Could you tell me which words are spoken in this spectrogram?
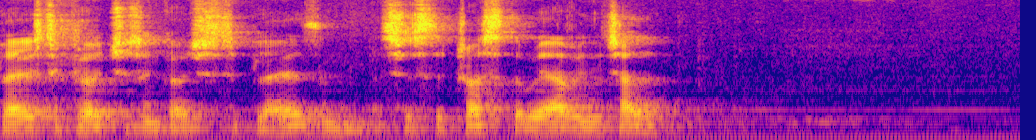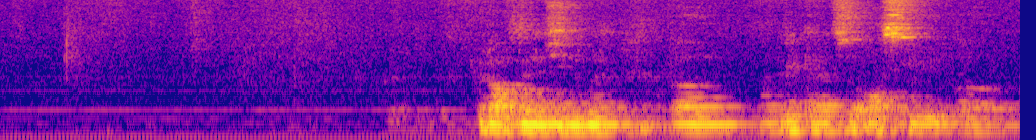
players to coaches and coaches to players, and it's just the trust that we have in each other. Good afternoon, gentlemen. Um, Andre, can I also ask you, um,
